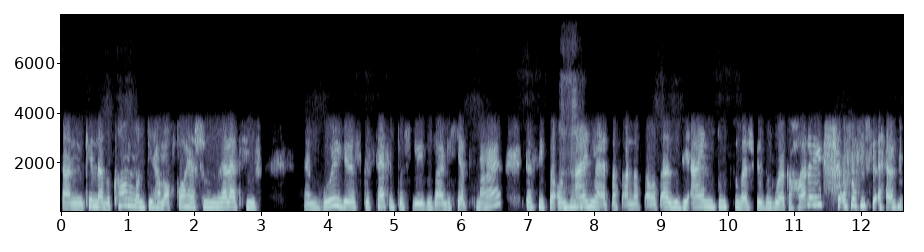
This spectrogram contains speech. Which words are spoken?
dann Kinder bekommen und die haben auch vorher schon ein relativ ähm, ruhiges, gesettetes Leben, sage ich jetzt mal. Das sieht bei uns Mhm. allen ja etwas anders aus. Also die einen, du zum Beispiel, sind Workaholics und ähm,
